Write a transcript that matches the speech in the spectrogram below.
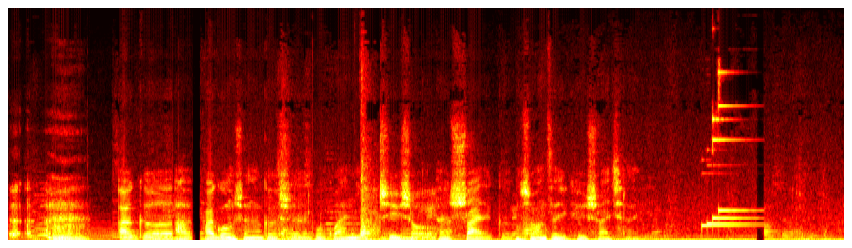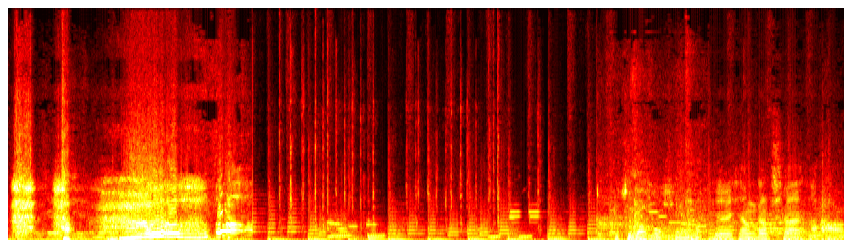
二哥啊，二公选的歌是《我管你》，是一首很帅的歌，我希望自己可以帅起来。我嘴巴好红啊！有点像刚吃完小孩。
